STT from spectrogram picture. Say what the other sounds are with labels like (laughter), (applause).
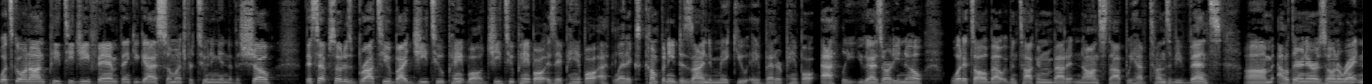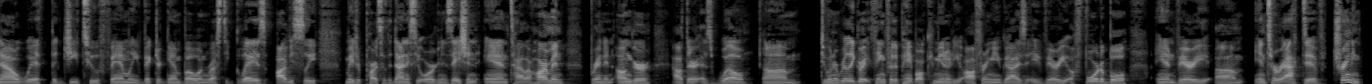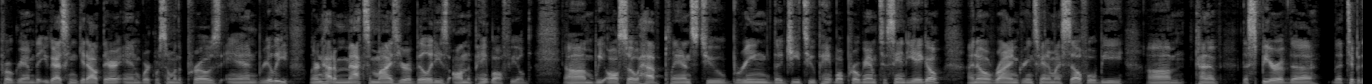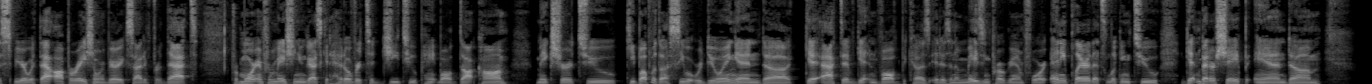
What's going on, PTG fam? Thank you guys so much for tuning into the show. This episode is brought to you by G2 Paintball. G2 Paintball is a paintball athletics company designed to make you a better paintball athlete. You guys already know what it's all about. We've been talking about it nonstop. We have tons of events um, out there in Arizona right now with the G2 family, Victor Gambo and Rusty Glaze, obviously major parts of the Dynasty organization, and Tyler Harmon, Brandon Unger out there as well. Um, doing a really great thing for the paintball community, offering you guys a very affordable and very um, interactive training program that you guys can get out there and work with some of the pros and really learn how to maximize your abilities on the paintball field. Um, we also have plans to bring the G2 paintball program to San Diego. I know Ryan Greenspan and myself will be um, kind of the spear of the the tip of the spear with that operation. We're very excited for that. For more information, you guys could head over to g2paintball.com. Make sure to keep up with us, see what we're doing, and uh, get active, get involved because it is an amazing program for any player that's looking to get in better shape and, um,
